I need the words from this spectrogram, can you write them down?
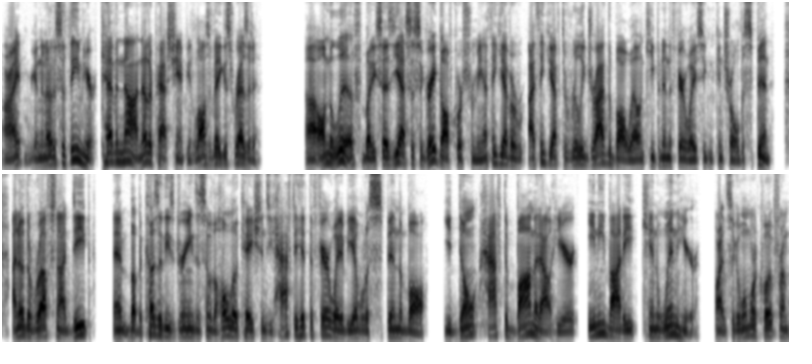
All right, we're going to notice a theme here. Kevin Na, another past champion, Las Vegas resident. uh, on the live, but he says, yes, it's a great golf course for me. I think you have a, I think you have to really drive the ball well and keep it in the fairway so you can control the spin. I know the rough's not deep, and but because of these greens and some of the hole locations, you have to hit the fairway to be able to spin the ball. You don't have to bomb it out here. Anybody can win here. All right, let's look at one more quote from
